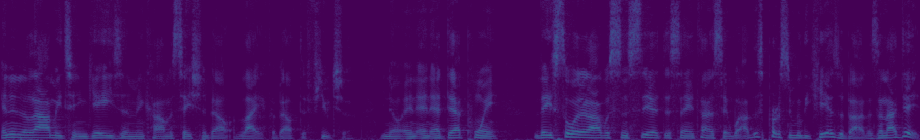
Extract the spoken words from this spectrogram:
and it allowed me to engage them in conversation about life, about the future. You know, and, and at that point, they saw that I was sincere at the same time. Say, "Wow, this person really cares about us," and I did.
